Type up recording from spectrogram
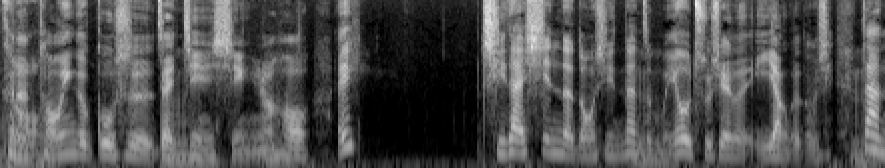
可能同一个故事在进行，嗯、然后哎、欸，期待新的东西，但怎么又出现了一样的东西？嗯、但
